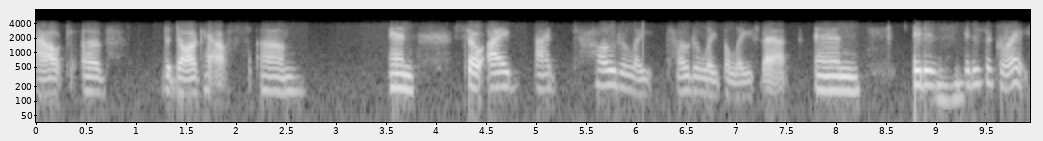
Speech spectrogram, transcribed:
out of the doghouse. Um, and so I I totally, totally believe that. And it is, mm-hmm. it is a grace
